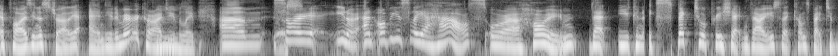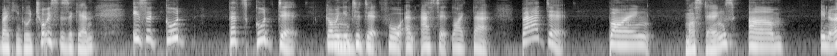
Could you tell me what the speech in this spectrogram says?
applies in Australia and in America, I do believe. Um, So, you know, and obviously a house or a home that you can expect to appreciate in value, so that comes back to making good choices again, is a good, that's good debt, going into debt for an asset like that. Bad debt, buying Mustangs, um, you know,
